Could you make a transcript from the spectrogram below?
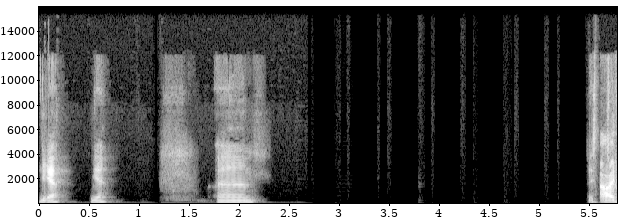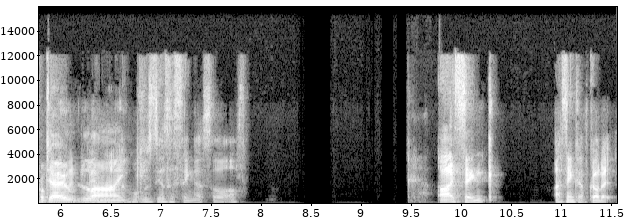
yeah, yeah. Um, I don't that. like- What was the other thing I thought of? I think, I think I've got it.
